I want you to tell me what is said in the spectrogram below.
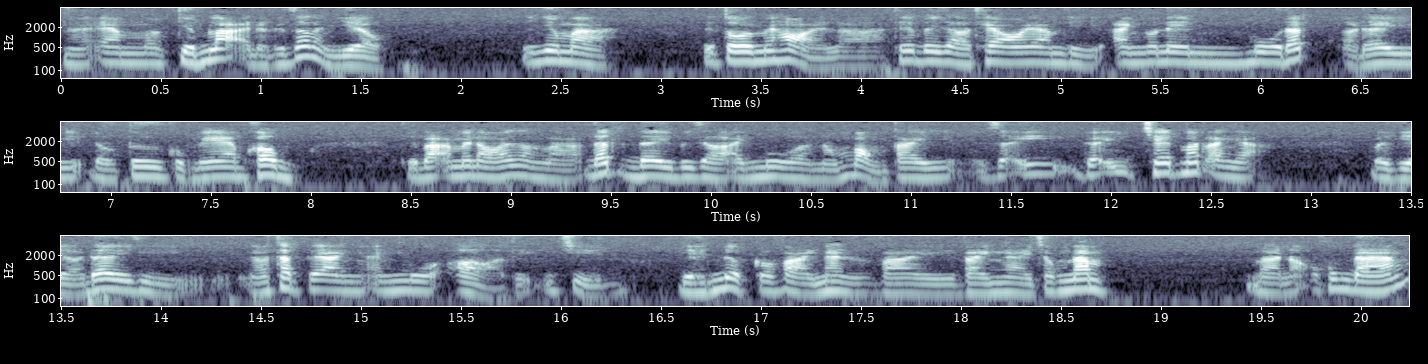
Đấy, em kiếm lại được rất là nhiều. Thế nhưng mà thì tôi mới hỏi là thế bây giờ theo em thì anh có nên mua đất ở đây đầu tư cùng với em không? Thì bạn mới nói rằng là đất ở đây bây giờ anh mua nóng bỏng tay dãy gãy chết mất anh ạ bởi vì ở đây thì nói thật với anh anh mua ở thì cũng chỉ đến được có vài ngày vài vài ngày trong năm. Mà nó cũng không đáng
